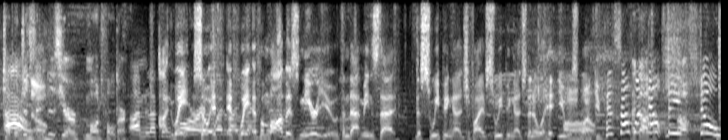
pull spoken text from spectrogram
your- Sneak. Tubbo, just No. send us your mod folder. I'm looking I, wait, for so it. if Where if wait if a mob it? is near you, then that means that the sweeping edge. If I have sweeping edge, then it will hit you as Oh, well. you- Can someone help it. me Oh. install?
